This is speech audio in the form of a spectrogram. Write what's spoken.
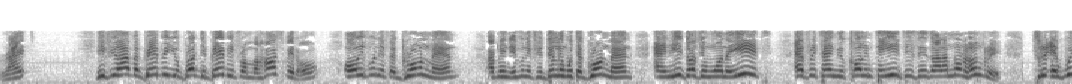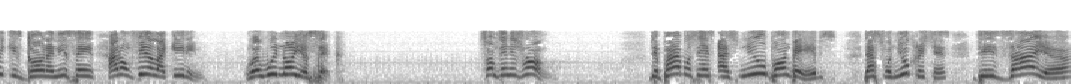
Right? If you have a baby, you brought the baby from a hospital, or even if a grown man, I mean, even if you're dealing with a grown man and he doesn't want to eat, every time you call him to eat, he says, well, I'm not hungry. Three, a week is gone and he's saying, I don't feel like eating. Well, we know you're sick. Something is wrong. The Bible says, as newborn babes, that's for new Christians, desire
